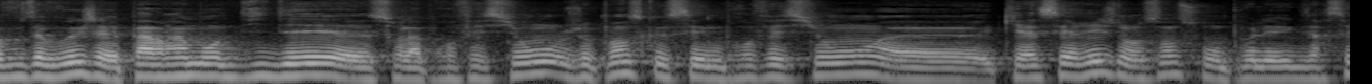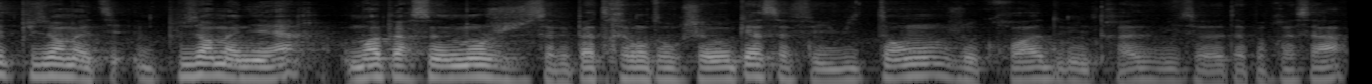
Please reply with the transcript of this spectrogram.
Dois vous avouer que j'avais pas vraiment d'idée euh, sur la profession. Je pense que c'est une profession euh, qui est assez riche dans le sens où on peut l'exercer de plusieurs, manières. Moi personnellement, je, ça fait pas très longtemps que je suis avocat, ça fait 8 ans, je crois, 2013, oui, ça va être à peu près ça.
